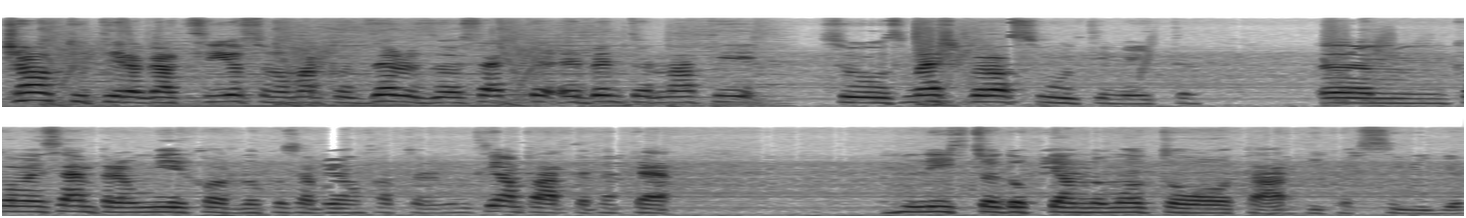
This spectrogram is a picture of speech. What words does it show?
Ciao a tutti ragazzi, io sono Marco007 e bentornati su Smash Bros Ultimate. Um, come sempre non mi ricordo cosa abbiamo fatto nell'ultima parte perché li sto doppiando molto tardi questi video.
